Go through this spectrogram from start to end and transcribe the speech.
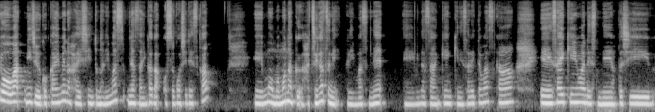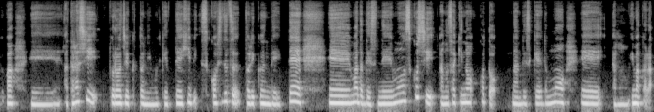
今日は25回目の配信となります。皆さんいかがお過ごしですか、えー、もう間もなく8月になりますね。えー、皆さん元気にされてますか、えー、最近はですね、私は、え、新しいプロジェクトに向けて日々少しずつ取り組んでいて、えまだですね、もう少しあの先のことなんですけれども、えあの今から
